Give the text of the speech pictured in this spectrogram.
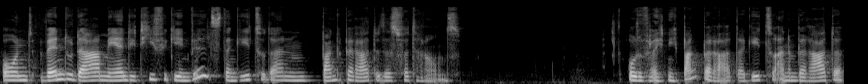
Und wenn du da mehr in die Tiefe gehen willst, dann geh zu deinem Bankberater des Vertrauens. Oder vielleicht nicht Bankberater, geh zu einem Berater,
